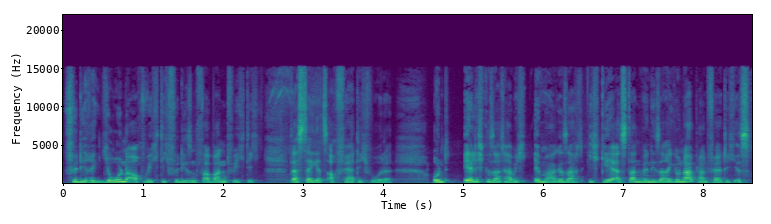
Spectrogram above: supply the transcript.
für die Region auch wichtig, für diesen Verband wichtig, dass der jetzt auch fertig wurde. Und ehrlich gesagt habe ich immer gesagt, ich gehe erst dann, wenn dieser Regionalplan fertig ist.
